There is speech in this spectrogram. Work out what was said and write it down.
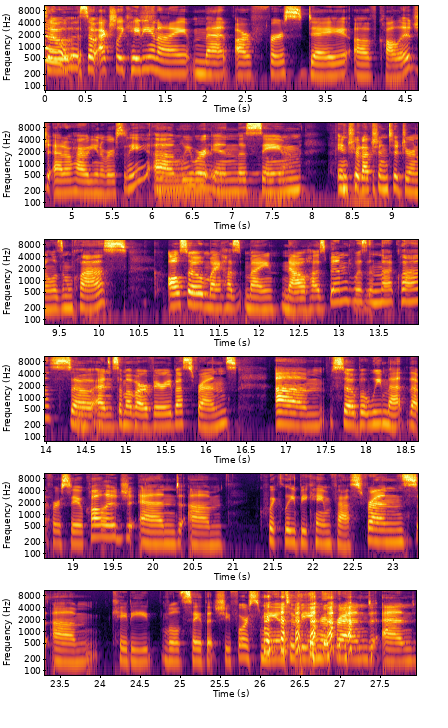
So, so actually, Katie and I met our first day of college at Ohio University. Um, we were in the same introduction to journalism class. Also, my hus- my now husband was in that class. So, and some of our very best friends. Um, so, but we met that first day of college and um, quickly became fast friends. Um, Katie will say that she forced me into being her friend. And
